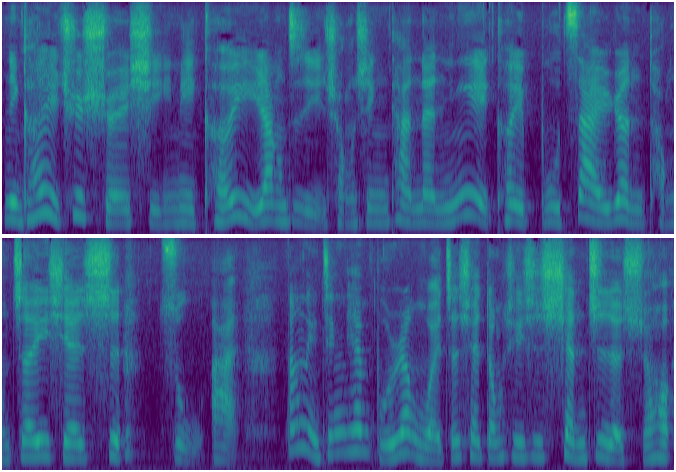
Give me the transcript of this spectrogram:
你可以去学习，你可以让自己重新看待，你也可以不再认同这一些是阻碍。当你今天不认为这些东西是限制的时候，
